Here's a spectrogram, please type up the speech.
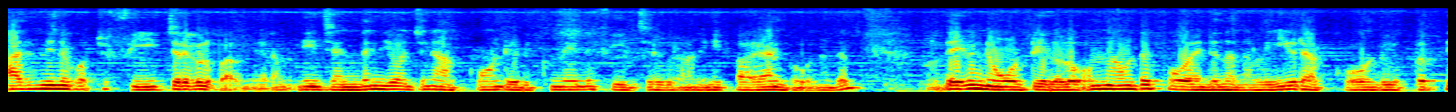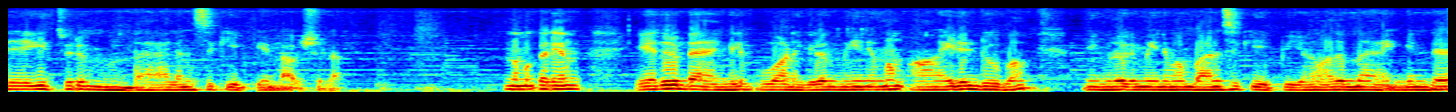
ആദ്യം ഇതിന്റെ കുറച്ച് ഫീച്ചറുകൾ പറഞ്ഞുതരാം. ഈ ജൻധൻ യോജന അക്കൗണ്ട് എടുക്കുന്നതിന്റെ ഫീച്ചറുകളാണ് ഇനി പറയാൻ പോകുന്നത്. പ്രത്യേകം നോട്ട് ചെയ്തോളൂ ഒന്നാമത്തെ പോയിന്റ് എന്ന് പറഞ്ഞാൽ ഈ ഒരു അക്കൗണ്ടിൽ പ്രത്യേകിച്ചൊരു ബാലൻസ് കീപ്പ് ചെയ്യേണ്ട ആവശ്യമില്ല. നമുക്കറിയാം ഏതൊരു ബാങ്കിൽ പോവുകയാണെങ്കിലും മിനിമം ആയിരം രൂപ നിങ്ങളൊരു മിനിമം ബാലൻസ് കീപ്പ് ചെയ്യണം. അത് ബാങ്കിന്റെ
